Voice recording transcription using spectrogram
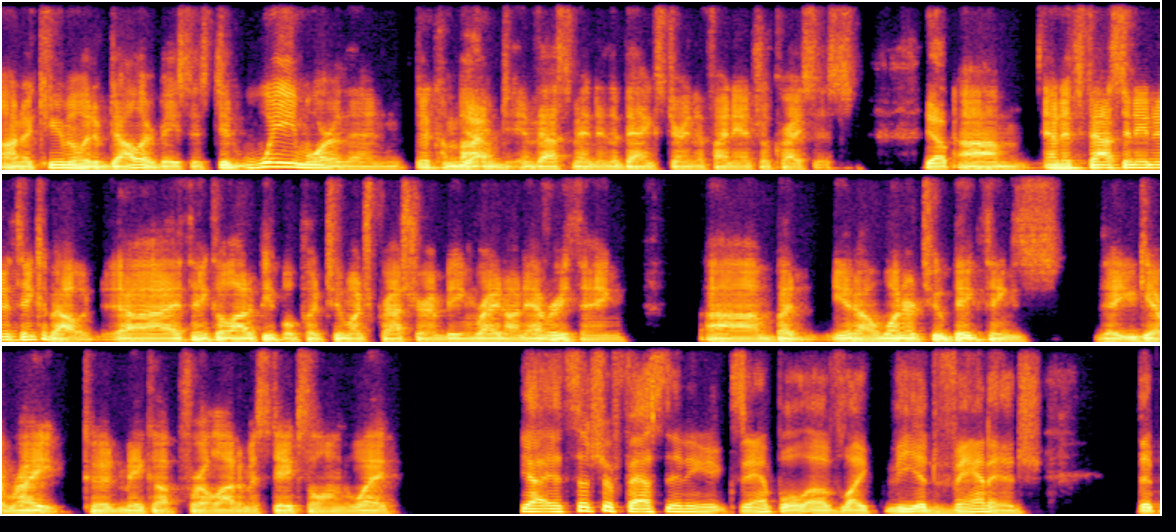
on a cumulative dollar basis, did way more than the combined investment in the banks during the financial crisis. Yep. Um, and it's fascinating to think about. Uh, I think a lot of people put too much pressure on being right on everything, um, but you know, one or two big things that you get right could make up for a lot of mistakes along the way. Yeah, it's such a fascinating example of like the advantage that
